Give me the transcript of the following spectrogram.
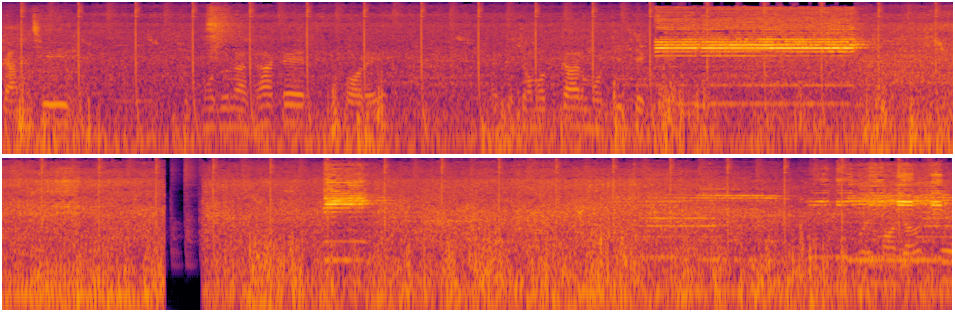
যাচ্ছি মধুনাঘাটের পরে। একটা চমৎকার মসজিদ দেখতে। মজা হচ্ছে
